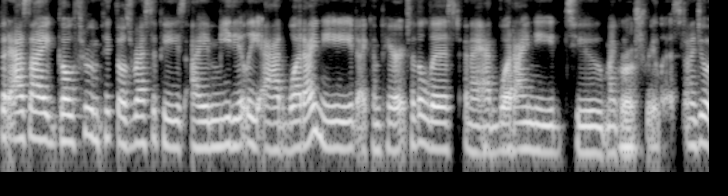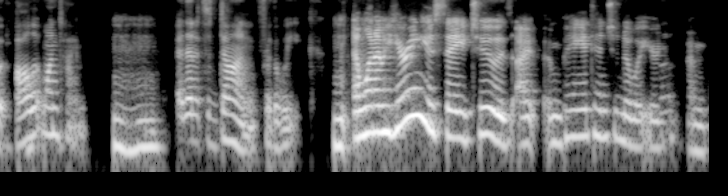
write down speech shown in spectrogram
but as I go through and pick those recipes, I immediately add what I need. I compare it to the list and I add what I need to my mm-hmm. grocery mm-hmm. list. And I do it all at one time. Mm-hmm. And then it's done for the week. Mm, and what I'm hearing you say too is I, am paying attention to what you're, mm-hmm. I'm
